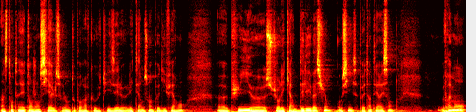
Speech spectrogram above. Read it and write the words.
instantané, tangentiel, selon le topographe que vous utilisez, les termes sont un peu différents. Euh, puis euh, sur les cartes d'élévation aussi, ça peut être intéressant. Vraiment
